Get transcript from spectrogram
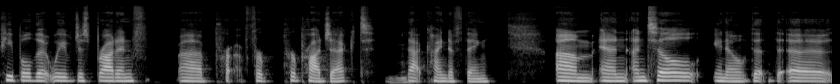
people that we've just brought in f- uh, pr- for per project Mhm. that kind of thing um and until you know that the, uh,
